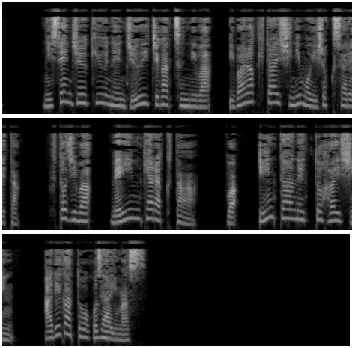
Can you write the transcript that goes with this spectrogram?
2019年11月には茨城大使にも移植された。太字はメインキャラクターはインターネット配信。ありがとうございます。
